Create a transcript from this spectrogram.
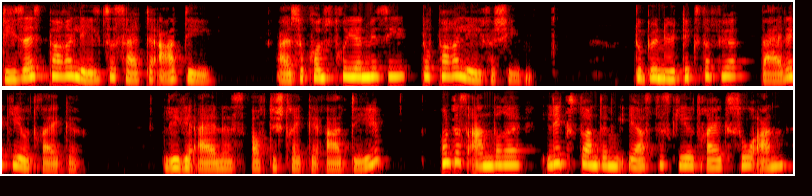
Diese ist parallel zur Seite AD, also konstruieren wir sie durch Parallelverschieben. Du benötigst dafür beide Geodreiecke. Lege eines auf die Strecke AD und das andere legst du an dein erstes Geodreieck so an,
